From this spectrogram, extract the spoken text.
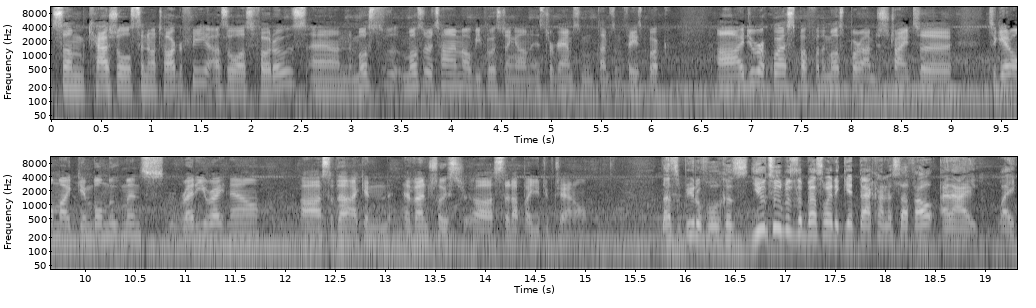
some casual cinematography as well as photos, and most of, most of the time I'll be posting on Instagram, sometimes on Facebook. Uh, I do requests, but for the most part, I'm just trying to to get all my gimbal movements ready right now, uh, so that I can eventually uh, set up a YouTube channel. That's beautiful because YouTube is the best way to get that kind of stuff out, and I like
